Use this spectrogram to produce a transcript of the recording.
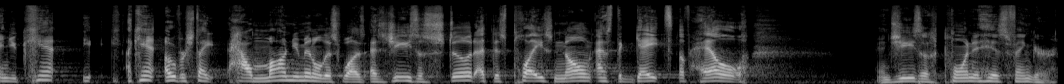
And you can't, I can't overstate how monumental this was as Jesus stood at this place known as the gates of hell. And Jesus pointed his finger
